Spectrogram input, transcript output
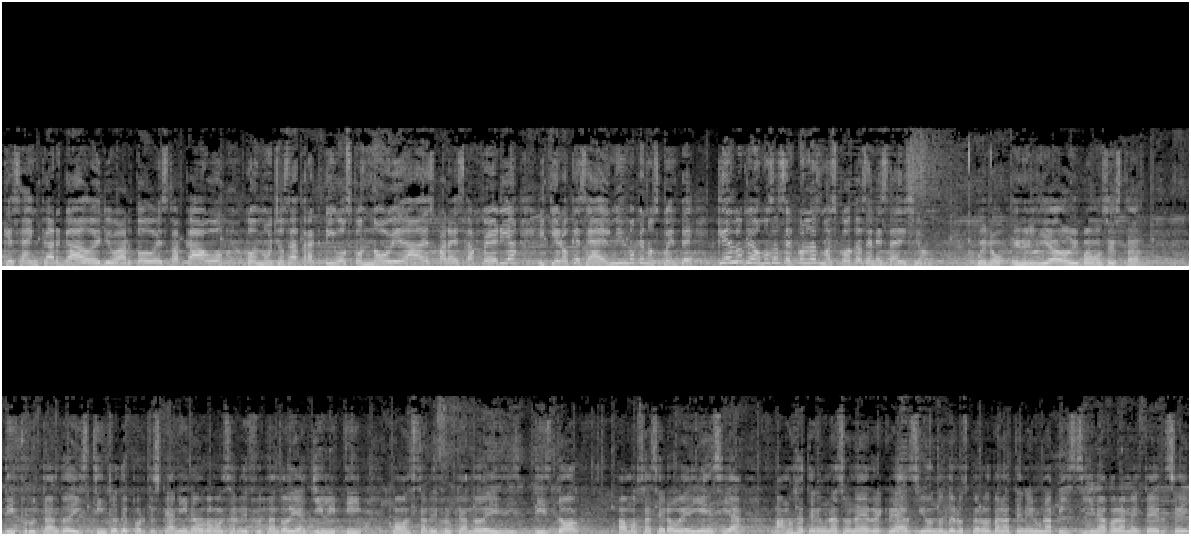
que se ha encargado de llevar todo esto a cabo con muchos atractivos, con novedades para esta feria, y quiero que sea él mismo que nos cuente qué es lo que vamos a hacer con las mascotas en esta edición. Bueno, en el día de hoy vamos a estar disfrutando de distintos deportes caninos, vamos a estar disfrutando de agility, vamos a estar disfrutando de this dog, vamos a hacer obediencia, vamos a tener una zona de recreación donde los perros van a tener una piscina para meterse,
